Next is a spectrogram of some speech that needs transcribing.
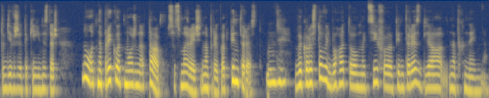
Тоді вже такий не знаєш. Ну, от, наприклад, можна так, соцмережі, наприклад, Pinterest. Угу. Використовують багато митців е, Pinterest для натхнення.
